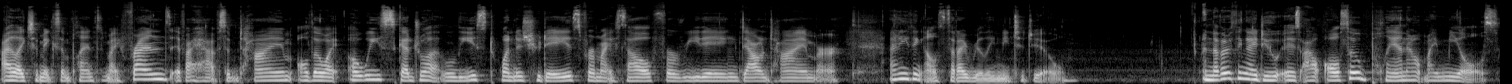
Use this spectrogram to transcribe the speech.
I like to make some plans with my friends if I have some time, although I always schedule at least one to two days for myself for reading, downtime, or anything else that I really need to do. Another thing I do is I'll also plan out my meals.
